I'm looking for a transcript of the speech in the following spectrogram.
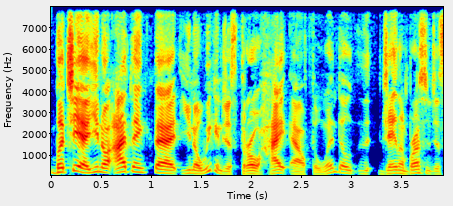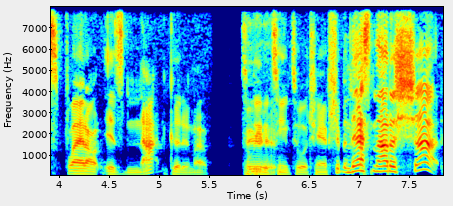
but yeah, you know, I think that you know we can just throw height out the window. Jalen Brunson just flat out is not good enough to lead a team to a championship, and that's not a shot.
